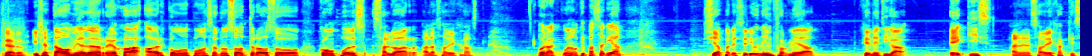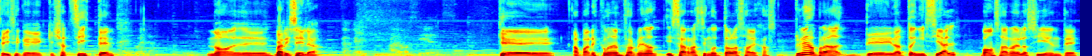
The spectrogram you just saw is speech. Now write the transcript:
Claro. Y ya estábamos mirando de reojo ah, a ver cómo podemos hacer nosotros o cómo podés salvar a las abejas. Ahora, bueno, ¿qué pasaría si aparecería una enfermedad genética X a las abejas que se dice que, que ya existen? No, eh, Varicela. Que aparezca una enfermedad y se arrasen con todas las abejas. Primero, para de dato inicial, vamos a hablar de lo siguiente.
